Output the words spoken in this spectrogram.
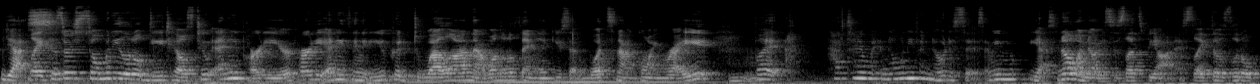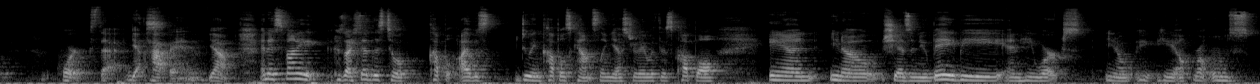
Yes. Like, because there's so many little details to any party, your party, anything that you could dwell on, that one little thing, like you said, what's not going right. Mm-hmm. But half time, no one even notices. I mean, yes, no one notices, let's be honest. Like those little quirks that yes. happen. Yeah. And it's funny because I said this to a couple, I was doing couples counseling yesterday with this couple and you know she has a new baby and he works you know he, he owns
